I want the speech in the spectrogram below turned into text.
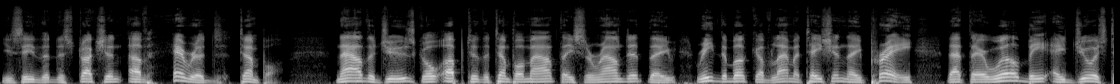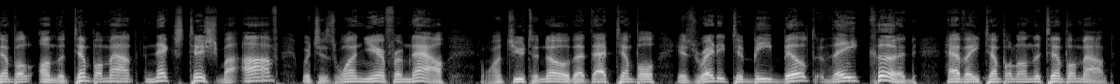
you see the destruction of Herod's temple. Now the Jews go up to the Temple Mount, they surround it, they read the book of Lamentation, they pray that there will be a Jewish temple on the Temple Mount next Tish B'Av, which is one year from now. I want you to know that that temple is ready to be built. They could have a temple on the Temple Mount,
